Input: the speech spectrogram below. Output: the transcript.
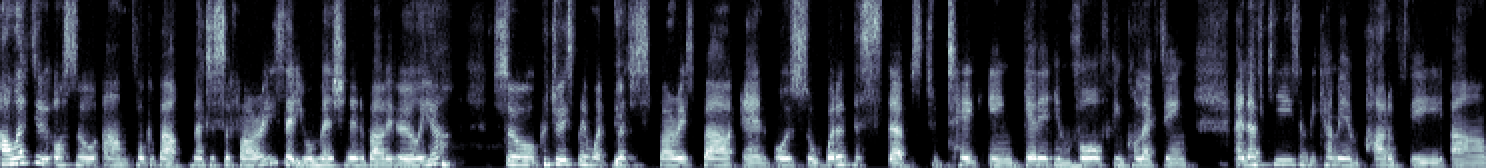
I'd like to also um, talk about meta safaris that you were mentioning about it earlier. So could you explain what yeah. Meta Safari is about and also what are the steps to take in getting involved in collecting NFTs and becoming part of the uh,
